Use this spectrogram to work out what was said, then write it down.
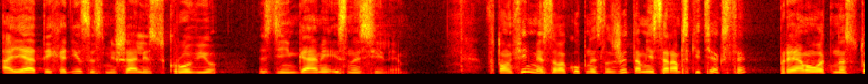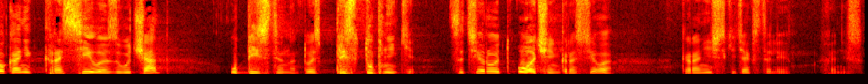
аяты и хадисы смешались с кровью, с деньгами и с насилием. В том фильме «Совокупность лжи» там есть арабские тексты, прямо вот настолько они красиво звучат, убийственно. То есть преступники цитируют очень красиво коранический текст или хадис.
